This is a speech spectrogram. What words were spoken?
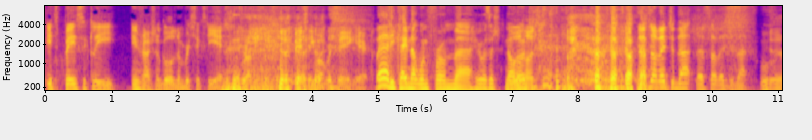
it's basically international goal number 68 Robbie basically what we're saying here. Well he claimed that one from uh, who was it? No let's not mention that. Let's not mention that. Ooh. yeah.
